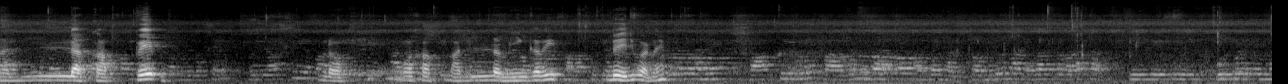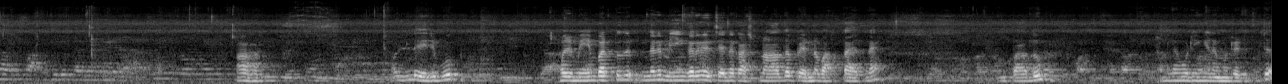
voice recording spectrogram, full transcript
നല്ല കപ്പയും നല്ല മീൻകറി. വരുവാണേ ആഹാ. നല്ല എരിവും ഒരു മീൻ വറുത്തത് ഇന്നലെ മീൻ കറി വെച്ചതിന്റെ കഷ്ണം അത് പെണ്ണ് വറുത്തായിരുന്നേ. അപ്പം അതും എല്ലാം കൂടി ഇങ്ങനെ അങ്ങോട്ട് എടുത്തിട്ട്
